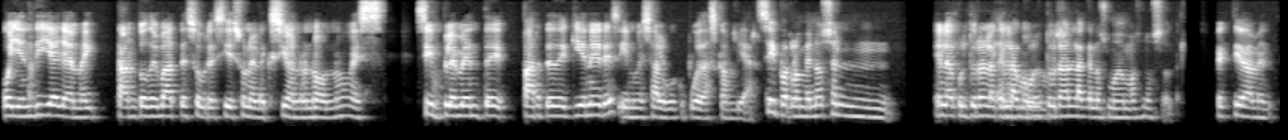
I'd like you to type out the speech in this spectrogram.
hoy en día ya no hay tanto debate sobre si es una elección o no, ¿no? Es simplemente parte de quién eres y no es algo que puedas cambiar. Sí, por lo menos en, en la cultura en la que, en nos, la movemos. cultura en la que nos movemos nosotros. Efectivamente.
